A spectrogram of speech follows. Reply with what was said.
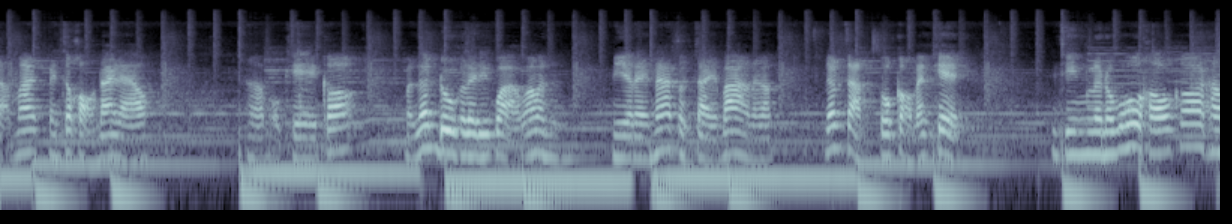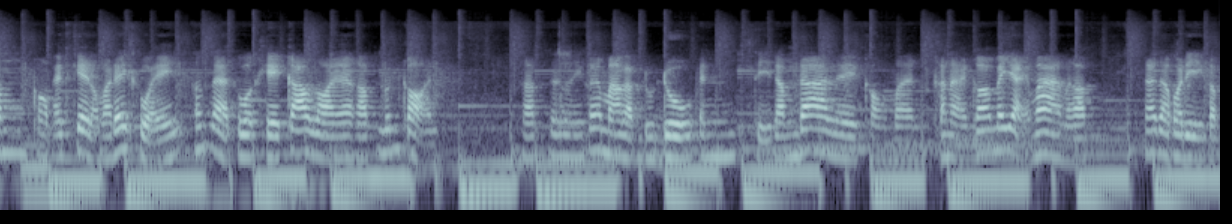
สามารถเป็นเจ้าของได้แล้วนะครับโอเคก็มาเริ่มดูกันเลยดีกว่าว่ามันมีอะไรน่าสนใจบ้างนะครับ เริ่มจากตัวกล่องแพ็กเกจจริงๆ Lenovo เขาก็ทำกล่องแพ็กเกจออกมาได้สวย ตั้งแต่ตัว K900 นะครับรุ่นก่อนครับแต่ตัวนี้ก็มาแบบดูๆเป็นสีดำด้านเลยกล่องมันขนาดก็ไม่ใหญ่มากนะครับ น่าจะพอดีกับ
